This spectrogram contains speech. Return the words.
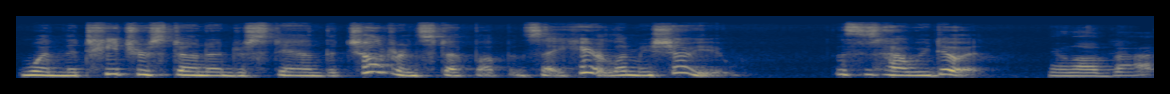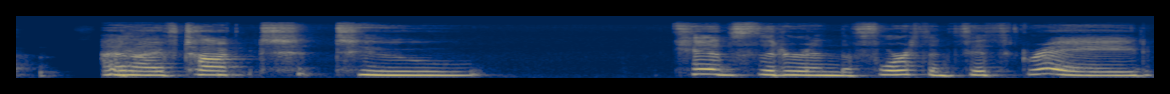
when the teachers don't understand, the children step up and say, Here, let me show you. This is how we do it. I love that. And I've talked to kids that are in the fourth and fifth grade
